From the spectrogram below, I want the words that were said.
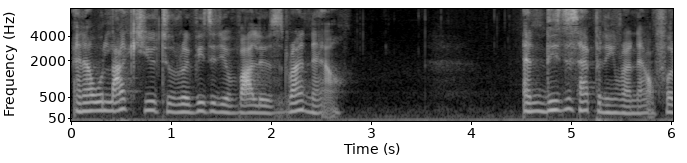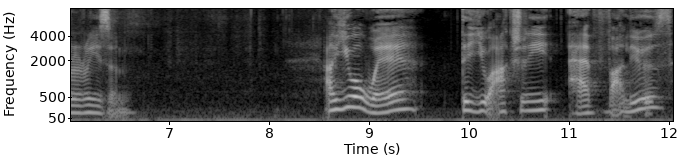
And I would like you to revisit your values right now. And this is happening right now for a reason. Are you aware that you actually have values?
